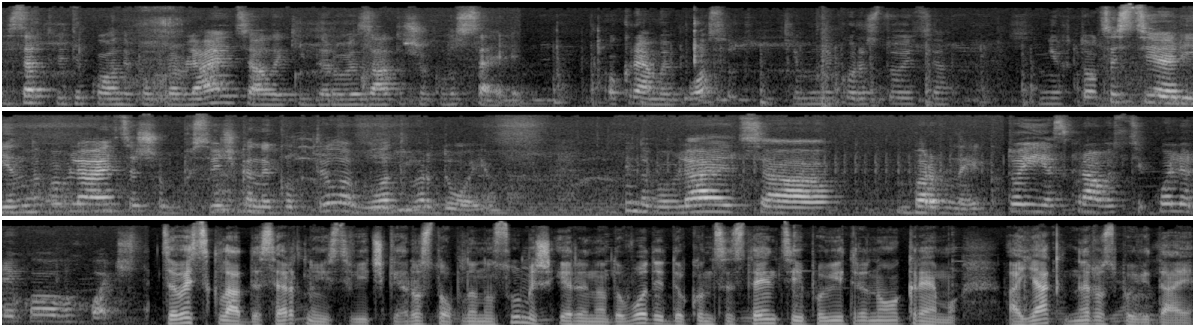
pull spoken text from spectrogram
Десерт, від якого не поправляється, але який дарує затишок в оселі. Окремий посуд, яким не користується ніхто. Це стіарін додається, щоб свічка не коптила, була твердою. Додається барвник тої яскравості кольору, якого ви хочете. Це весь склад десертної свічки. Розтоплену суміш Ірина доводить до консистенції повітряного крему. А як не розповідає.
